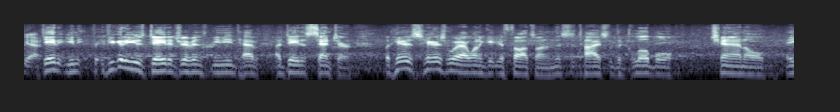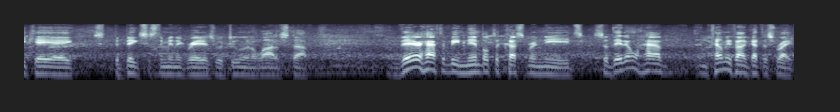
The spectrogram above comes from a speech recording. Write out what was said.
Yeah. Data, need, if you're going to use data-driven, you need to have a data center. But here's, here's where I want to get your thoughts on, and this ties to the global channel, AKA the big system integrators who are doing a lot of stuff. They have to be nimble to customer needs, so they don't have, and tell me if I got this right,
